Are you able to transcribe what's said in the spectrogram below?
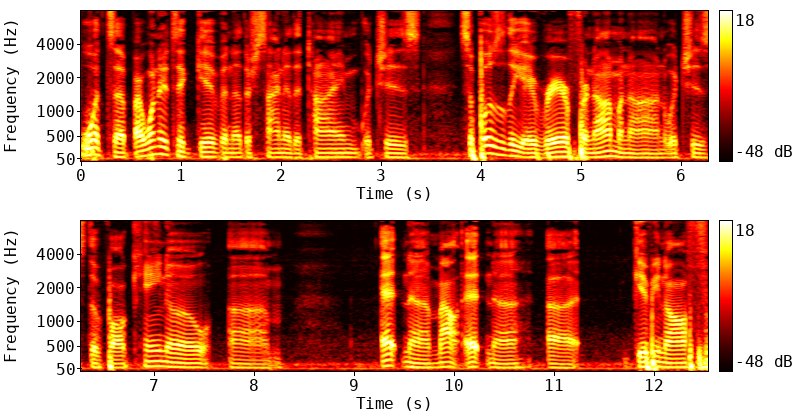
What's up? I wanted to give another sign of the time, which is supposedly a rare phenomenon, which is the volcano um, Etna, Mount Etna, uh, giving off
